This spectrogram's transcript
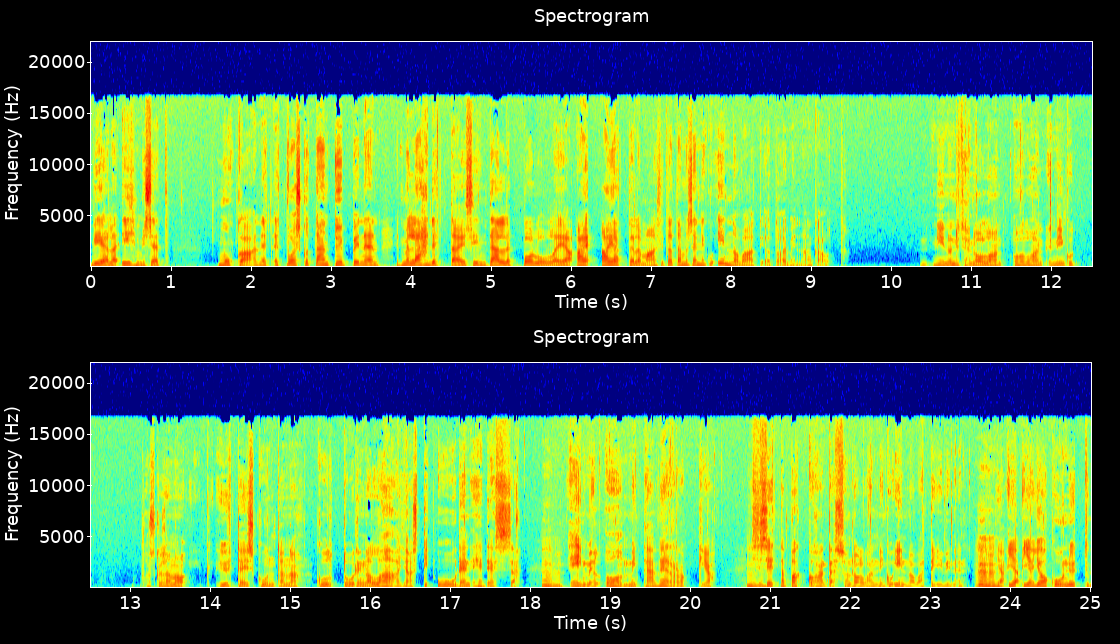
vielä ihmiset mukaan. Että et voisiko tämän tyyppinen, että me lähdettäisiin tälle polulle ja ajattelemaan sitä tämmöisen niin kuin innovaatiotoiminnan kautta. Niin, no nythän ollaan, ollaan niin kuin voisiko sanoa yhteiskuntana, kulttuurina laajasti uuden edessä. Mm. Ei meillä ole mitään verrokkia. Mm. Siis että pakkohan tässä on olla niin kuin innovatiivinen. Mm. Ja, ja, ja joku nyt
